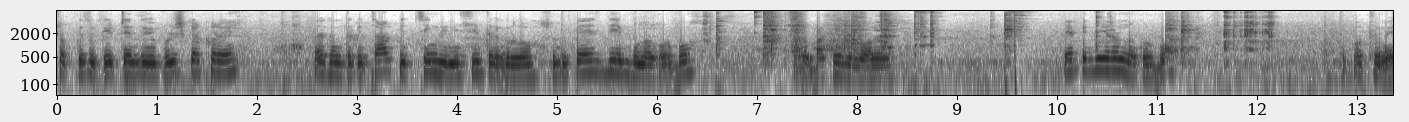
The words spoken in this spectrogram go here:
সব কিছু কেটে ধুয়ে পরিষ্কার করে। এখান থেকে চার পিস, চিংড়ি নিছি, তো এগুলো শুধু পেঁয়াজ দিয়ে বোনা করব। আর বাকিগুলো আমি পেঁপে দিয়ে রান্না করব। তো প্রথমে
